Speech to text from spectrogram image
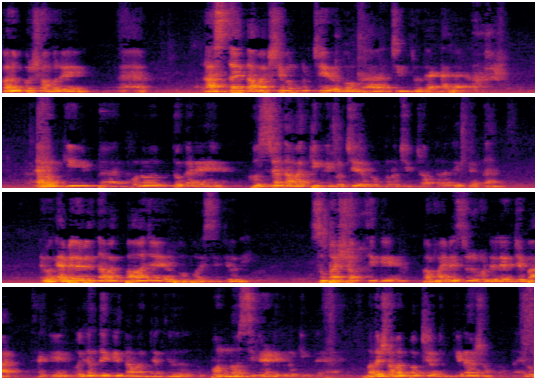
কলম্বো শহরে রাস্তায় তামাক সেবন করছে এরকম চিত্র দেখা যায়। এমনকি কোনো দোকানে খুচরা তামাক বিক্রি করছে এরকম কোনো চিত্র আপনারা দেখবেন না। এবং অ্যাভেলেবেল তামাক পাওয়া যায় এরকম পরিস্থিতিও নেই। সুপার শপ থেকে হোটেলের যে বার থাকে, ওইখান থেকে তামাক জাতীয় পণ্য সিগারেট এগুলো কিনতে হয়। ফলে সবার পক্ষে কেনাও সম্ভব না। এবং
